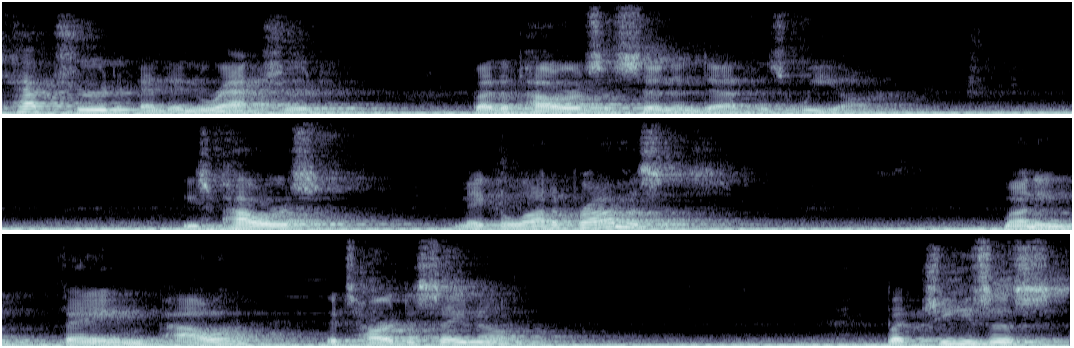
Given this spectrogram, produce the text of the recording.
captured and enraptured by the powers of sin and death as we are. These powers make a lot of promises money, fame, power, it's hard to say no. But Jesus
